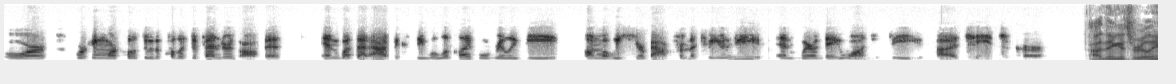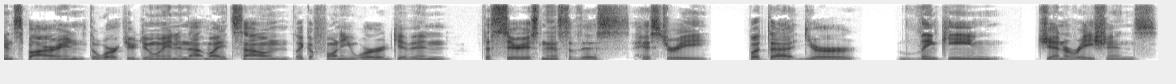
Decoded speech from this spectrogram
or working more closely with the public defender's office. And what that advocacy will look like will really be on what we hear back from the community and where they want to see uh, change occur. I think it's really inspiring the work you're doing, and that might sound like a funny word given the seriousness of this history, but that you're linking generations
